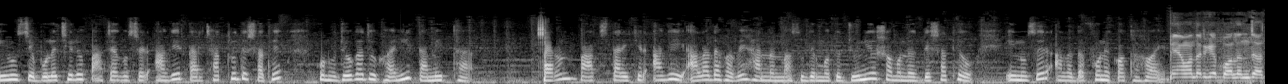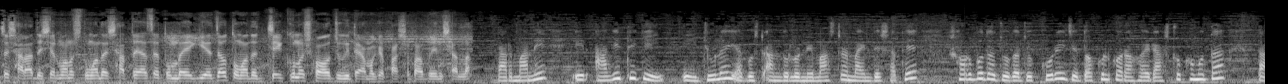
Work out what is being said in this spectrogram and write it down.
ইউনুস যে বলেছিল পাঁচ আগস্টের আগে তার ছাত্রদের সাথে কোনো যোগাযোগ হয়নি তা মিথ্যা। কারণ পাঁচ তারিখের আগেই আলাদাভাবে হান্নান মাসুদের মতো জুনিয়র সমন্বয়কদের সাথেও ইউনুসের আলাদা ফোনে কথা হয়। আমাদেরকে বলেন যে হচ্ছে সারা দেশের মানুষ তোমাদের সাথে আছে তোমরা এগিয়ে যাও তোমাদের যে কোনো সহযোগিতায় আমাকে পাশে পাবে ইনশাল্লাহ তার মানে এর আগে থেকেই এই জুলাই আগস্ট আন্দোলনের মাস্টার মাইন্ডদের সাথে সর্বদা যোগাযোগ করেই যে দখল করা হয় রাষ্ট্র ক্ষমতা তা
